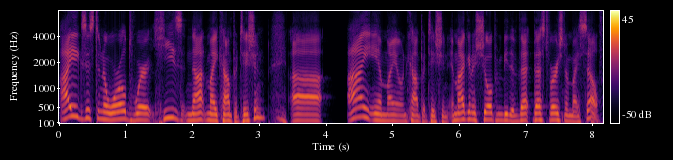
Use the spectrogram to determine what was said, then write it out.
I exist in a world where he's not my competition. Uh, I am my own competition. Am I going to show up and be the best version of myself?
